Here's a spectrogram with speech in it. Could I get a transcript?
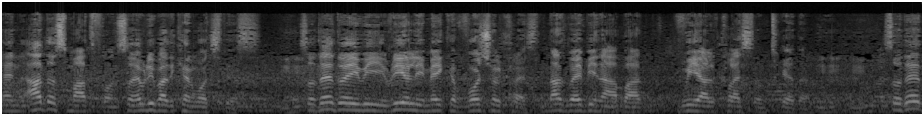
and other smartphones, so everybody can watch this. So that way we really make a virtual class, not webinar, but real classroom together. So that,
